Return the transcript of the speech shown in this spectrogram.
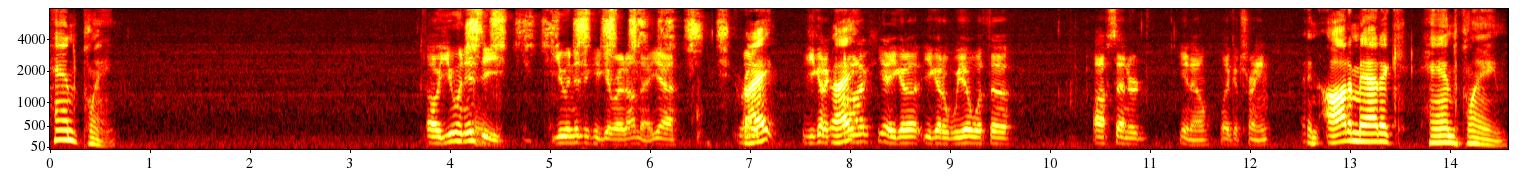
hand plane. Oh, you and Izzy, you and Izzy could get right on that. Yeah. Right? You got a Right? cog. Yeah, you got a you got a wheel with a off-centered, you know, like a train. An automatic hand plane.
